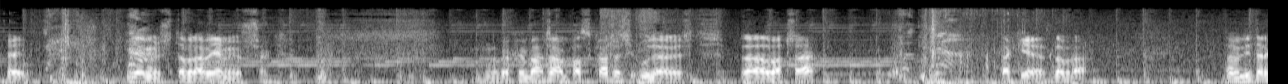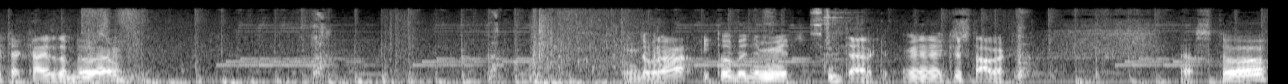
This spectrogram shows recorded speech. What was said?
Okej. Wiem już, dobra, wiem już jak. Dobra, chyba trzeba poskoczyć i uderzyć. Zaraz zobaczę. Tak jest, dobra. Tą literkę K zdobyłem. Dobra, i tu będziemy mieć literkę, yy, kryształek. Teraz tu.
